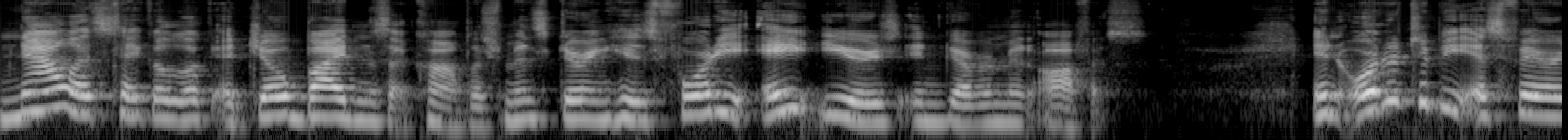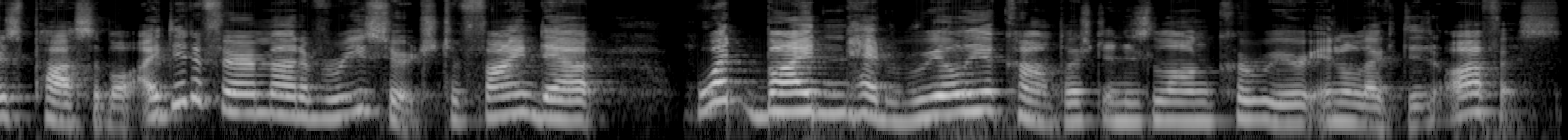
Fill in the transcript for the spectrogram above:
now let's take a look at Joe Biden's accomplishments during his 48 years in government office. In order to be as fair as possible, I did a fair amount of research to find out what Biden had really accomplished in his long career in elected office.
